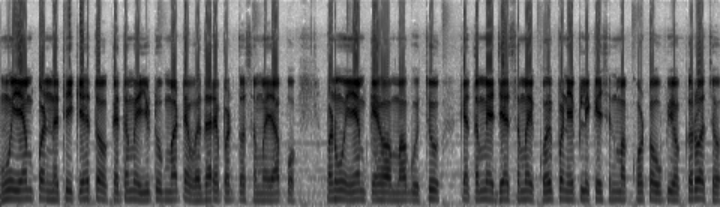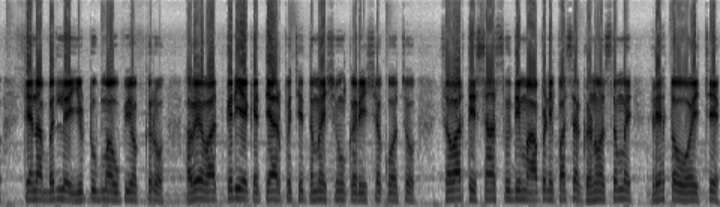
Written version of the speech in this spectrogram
હું એમ પણ નથી કહેતો કે તમે યુટ્યુબ માટે વધારે પડતો સમય આપો. પણ હું એમ કહેવા માગું છું કે તમે જે સમય કોઈ પણ એપ્લિકેશનમાં ખોટો ઉપયોગ કરો છો, તેના બદલે યુટ્યુબમાં ઉપયોગ કરો. હવે વાત કરીએ કે ત્યાર પછી તમે શું કરી શકો છો? સવારથી સાંજ સુધીમાં આપણી પાસે ઘણો સમય રહેતો હોય છે.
